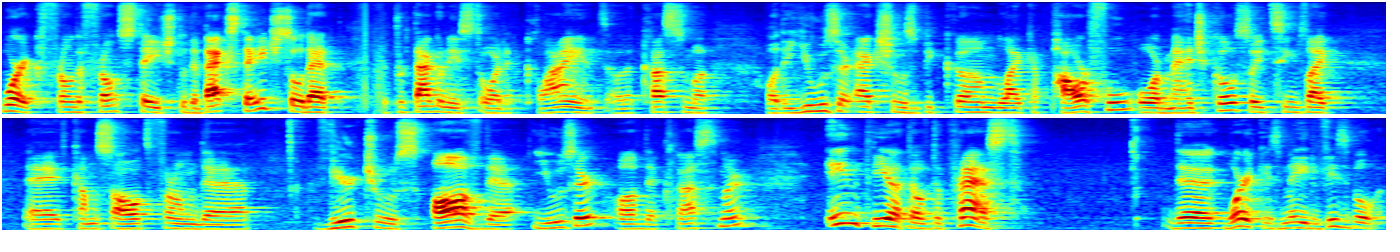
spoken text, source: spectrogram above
work from the front stage to the backstage so that the protagonist or the client or the customer or the user actions become like a powerful or magical. So it seems like uh, it comes out from the virtues of the user, of the customer. In Theater of the Oppressed, the work is made visible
